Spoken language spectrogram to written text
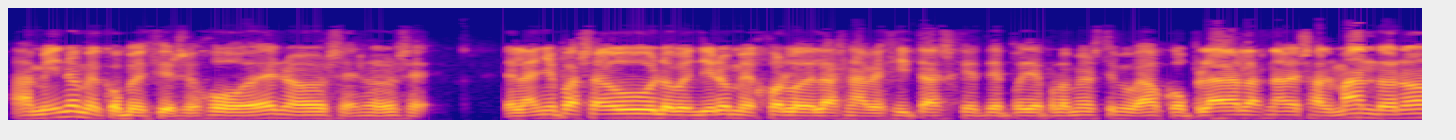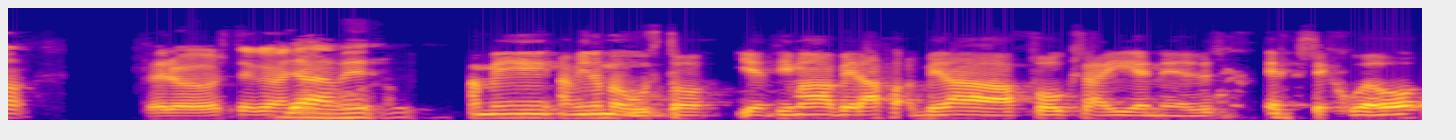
A mí no me convenció ese juego, ¿eh? No lo sé, no lo sé. El año pasado lo vendieron mejor lo de las navecitas, que te podía por lo menos te acoplar las naves al mando, ¿no? Pero este año Ya, no, me- no. A mí, a mí no me gustó. Y encima ver a, ver a Fox ahí en, el, en ese juego,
